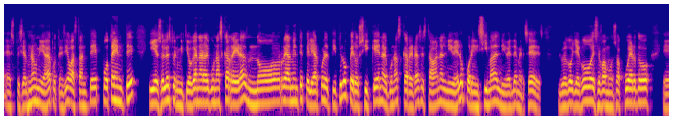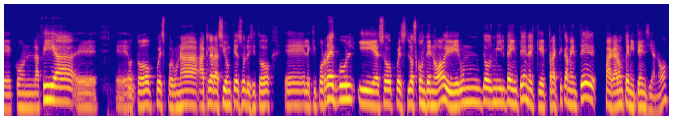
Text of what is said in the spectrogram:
especial una unidad de potencia bastante potente y eso les permitió ganar algunas carreras, no realmente pelear por el título, pero sí que en algunas carreras estaban al nivel o por encima del nivel de Mercedes. Luego llegó ese famoso acuerdo eh, con la FIA, eh, eh, o todo pues por una aclaración que solicitó el equipo Red Bull y eso pues los condenó a vivir un 2020 en el que prácticamente pagaron penitencia, ¿no?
